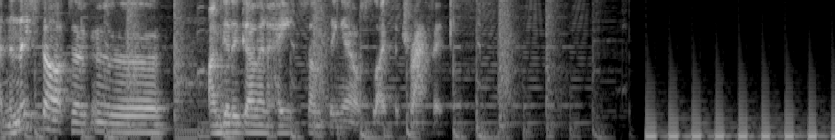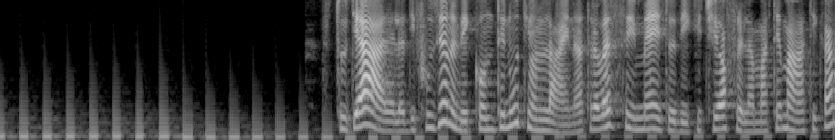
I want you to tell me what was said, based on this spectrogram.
And then they start to, uh, I'm going to go and hate something else like the traffic. Studiare la diffusione dei contenuti online attraverso i metodi che ci offre la matematica,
